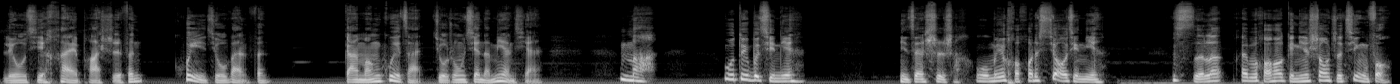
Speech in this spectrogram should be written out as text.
刘七害怕十分，愧疚万分，赶忙跪在九中仙的面前。妈，我对不起您。你在世上，我没有好好的孝敬您，死了还不好好给您烧纸敬奉，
